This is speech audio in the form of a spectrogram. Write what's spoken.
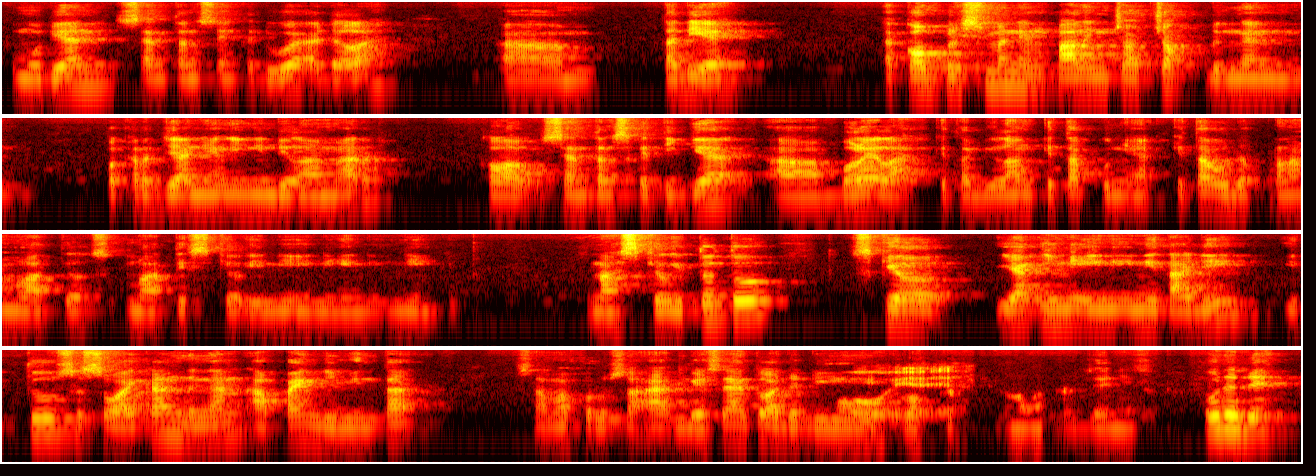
Kemudian sentence yang kedua adalah um, tadi ya, accomplishment yang paling cocok dengan pekerjaan yang ingin dilamar. Kalau sentence ketiga, uh, bolehlah kita bilang kita punya, kita udah pernah melatih melatih skill ini, ini, ini, ini. Gitu. Nah skill itu tuh skill yang ini ini ini tadi itu sesuaikan dengan apa yang diminta sama perusahaan. Biasanya itu ada di oh, iya, iya. kerjanya. Udah deh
